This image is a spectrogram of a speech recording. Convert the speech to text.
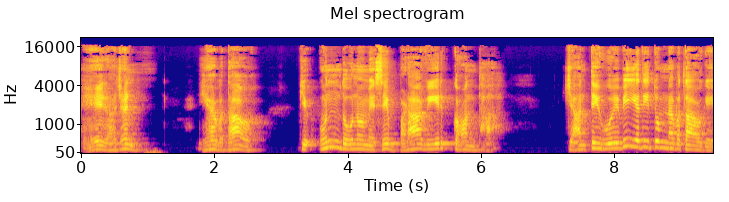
हे राजन, यह बताओ कि उन दोनों में से बड़ा वीर कौन था? जानते हुए भी यदि तुम न बताओगे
